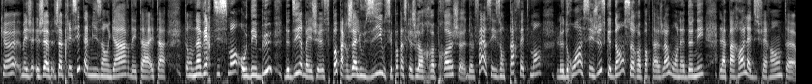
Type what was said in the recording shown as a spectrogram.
que, mais j'apprécie ta mise en garde et, ta, et ta, ton avertissement au début de dire, ben, je, c'est pas par jalousie ou c'est pas parce que je leur reproche de le faire, c'est ils ont parfaitement le droit. C'est juste que dans ce reportage-là où on a donné la parole à différentes, euh,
